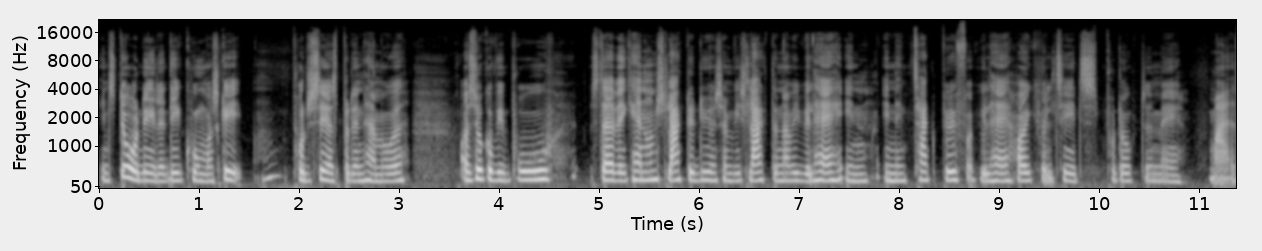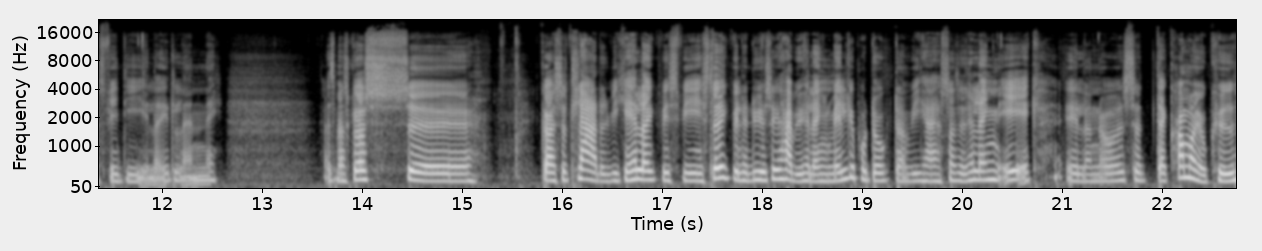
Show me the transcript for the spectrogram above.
en stor del af det kunne måske produceres på den her måde. Og så kunne vi bruge, stadigvæk have nogle slagtedyr, som vi slagter, når vi vil have en, en intakt bøf, og vi vil have højkvalitetsproduktet med meget fedt i, eller et eller andet. Ikke? Altså man skal også øh, gør så klart, at vi kan heller ikke, hvis vi slet ikke vil have dyr, så har vi heller ingen mælkeprodukter, vi har sådan set heller ingen æg eller noget, så der kommer jo kød.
